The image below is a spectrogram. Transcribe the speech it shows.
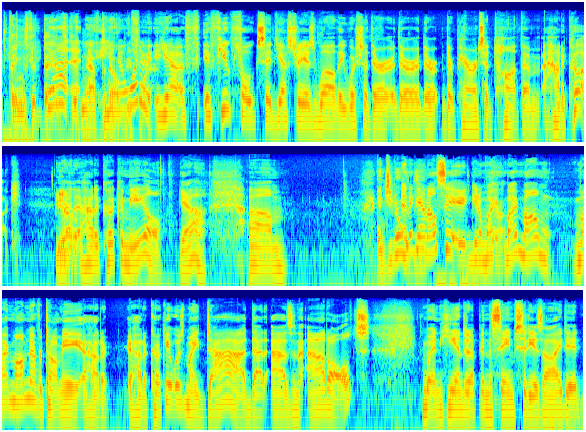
Things that dads didn't have to you know, before. What, yeah, if, a few folks said yesterday as well, they wish that their their their their parents had taught them how to cook. Yeah. How to, how to cook a meal. Yeah. and you know, And again, the, I'll say, you know, my, Yeah. my mom my mom never taught me how to how to cook. It was my dad that, as an adult, when he ended up in the same city as I did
